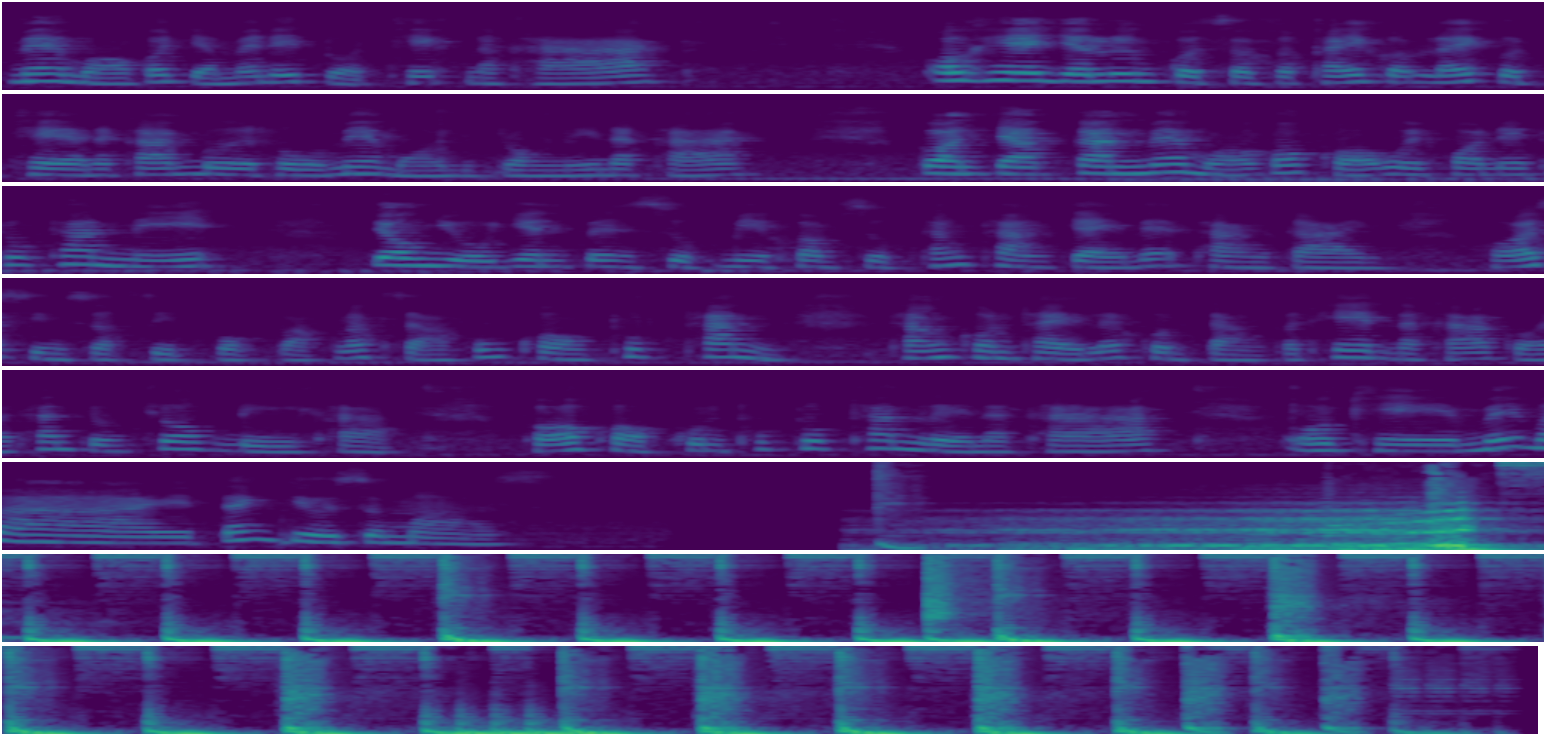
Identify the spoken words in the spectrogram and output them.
แม่หมอก็จะไม่ได้ตรวจเช็คนะคะ โอเค อย่าลืมกด subscribe กดไลค์กดแชร์นะคะ เบอร์โทรแม่หมออยู่ตรงนี้นะคะ ก่อนจากกันแม่หมอก็ขออวยพรในทุกท่านนี้ จงอยู่เย็นเป็นสุขมีความสุขทั้งทางใจและทางกาย ขอสิ่งศักดิ์สิทธิ์ปกปักรักษาคุ้มครองทุกท่าน ทั้งคนไทยและคนต่างประเทศนะคะ ขอท่านจงโชคดีค่ะ ขอขอบคุณทุกๆทท่านเลยนะคะ โอเค บ๊ายบาย thank you so much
